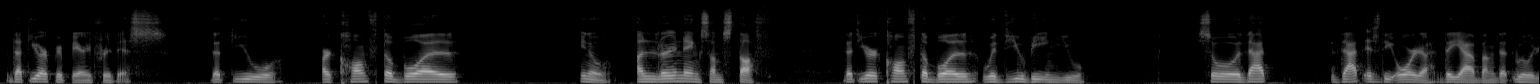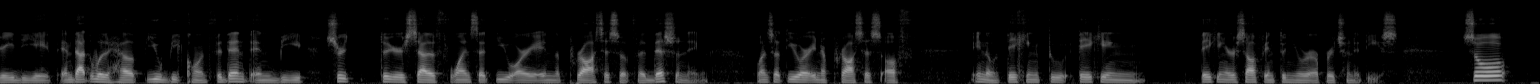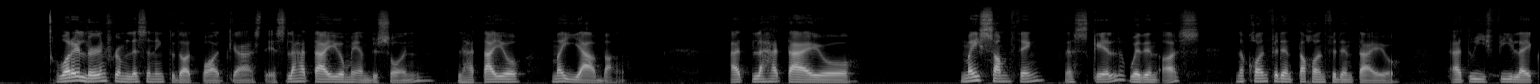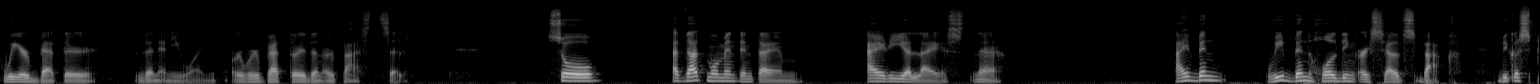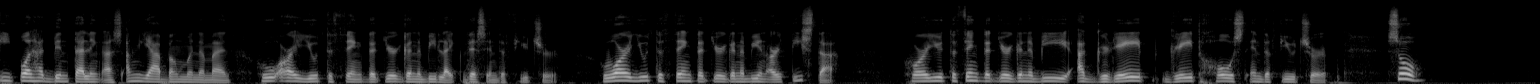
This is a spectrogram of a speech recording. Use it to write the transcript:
that you are prepared for this. That you are comfortable, you know, unlearning some stuff. That you're comfortable with you being you. So that that is the aura, the yabang that will radiate and that will help you be confident and be sure to yourself once that you are in the process of auditioning, once that you are in a process of, you know, taking to taking taking yourself into newer opportunities. So, what I learned from listening to that podcast is lahat tayo may ambisyon, lahat tayo may yabang, at lahat tayo may something na skill within us na confident na confident tayo at we feel like we are better than anyone or we're better than our past self. So, at that moment in time, I realized na I've been we've been holding ourselves back because people had been telling us ang yabang mo naman who are you to think that you're gonna be like this in the future who are you to think that you're gonna be an artista who are you to think that you're gonna be a great, great host in the future? So,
